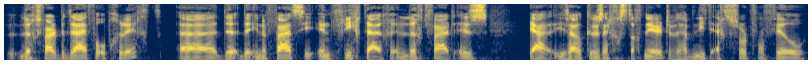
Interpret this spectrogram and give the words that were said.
luchtvaartbedrijven opgericht. Eh, de, de innovatie in vliegtuigen en luchtvaart is, ja, je zou kunnen zeggen gestagneerd. We hebben niet echt een soort van veel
